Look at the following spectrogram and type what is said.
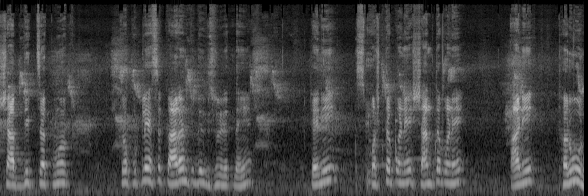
शाब्दिक चकमक किंवा कुठलंही असं कारण तिथे दिसून येत नाही त्यांनी स्पष्टपणे शांतपणे आणि ठरवून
